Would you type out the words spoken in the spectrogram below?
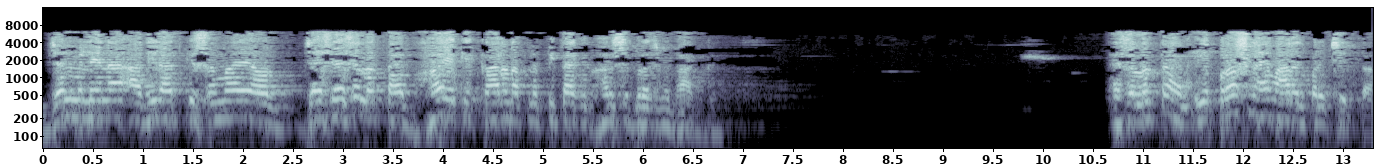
जन्म लेना आधी रात के समय और जैसे ऐसा लगता है भय के कारण अपने पिता के घर से ब्रज में भाग गए। ऐसा लगता है ना? ये प्रश्न है महाराज परीक्षित का।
